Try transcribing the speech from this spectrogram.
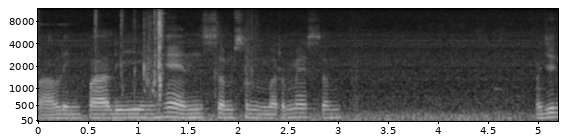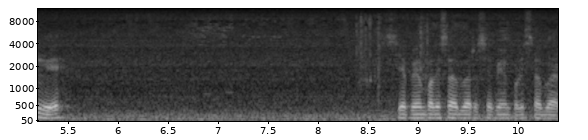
paling paling handsome semer mesem majuin gue ya siapa yang paling sabar siapa yang paling sabar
